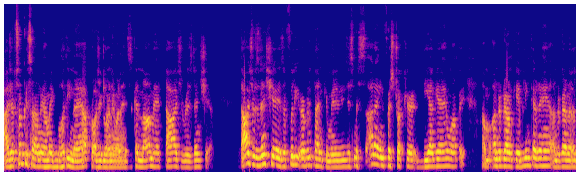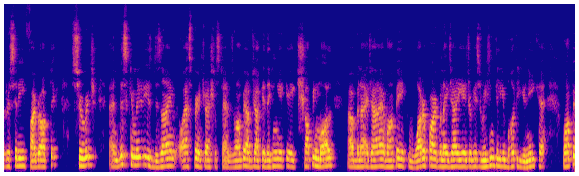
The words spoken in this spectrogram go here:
आज आप सबके सामने हम एक बहुत ही नया प्रोजेक्ट लाने वाले हैं, जिसका नाम है Taj Residencia. Taj Residencia is a fully urban plan community जिसमें सारा इंफ्रास्ट्रक्चर दिया गया है वहाँ पे। हम अंडरग्राउंड केबलिंग कर रहे हैं underground electricity fibre optic sewage and this community is design as per international stand वहाँ पे आप जाके देखेंगे कि एक शॉपिंग मॉल बनाया जा रहा है। वहाँ पे एक वाटर पार्क बनाई जा रही है जो कि इस रीजन के लिए बहुत ही यूनिक है। वहाँ पे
